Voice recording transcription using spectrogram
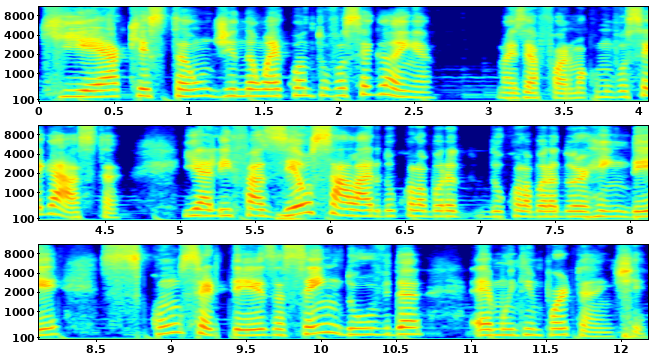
que é a questão de não é quanto você ganha, mas é a forma como você gasta. E ali fazer o salário do colaborador, do colaborador render, com certeza, sem dúvida, é muito importante.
